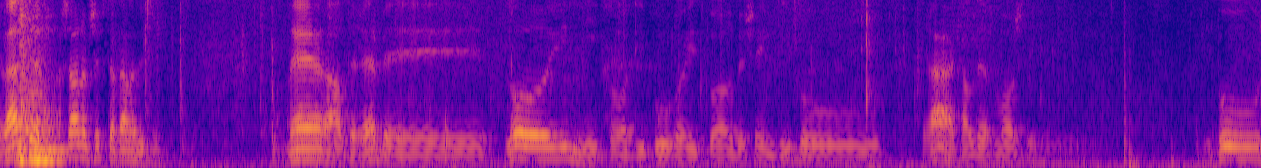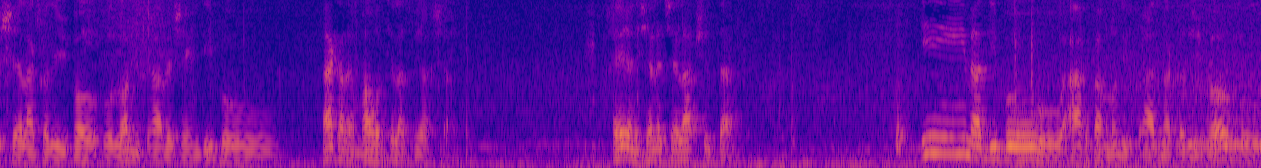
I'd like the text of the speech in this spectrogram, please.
הבנתם? עכשיו נמשיך קצת הלאה בפנים. אומר, אל תראה, לא נקרא דיבור או יסבור בשם דיבור, רק על דרך מושל. הדיבור של הקודש ברוך הוא לא נקרא בשם דיבור, רק על מה הוא רוצה להסביר עכשיו. אחרי נשאלת שאלה פשוטה. אם הדיבור אף פעם לא נפרד מהקודש ברוך הוא,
